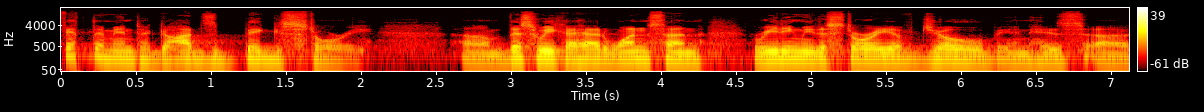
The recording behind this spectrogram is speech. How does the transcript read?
fit them into God's big story. Um, this week I had one son reading me the story of Job in his uh,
